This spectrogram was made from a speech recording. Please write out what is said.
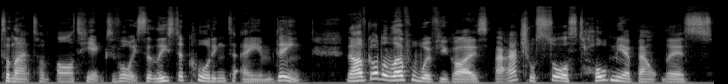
to that of RTX voice, at least according to AMD. Now I've got a level with you guys, an actual source told me about this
